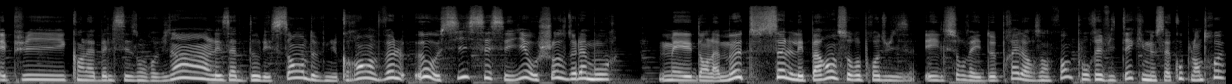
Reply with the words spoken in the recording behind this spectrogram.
et puis, quand la belle saison revient, les adolescents devenus grands veulent eux aussi s'essayer aux choses de l'amour. Mais dans la meute, seuls les parents se reproduisent, et ils surveillent de près leurs enfants pour éviter qu'ils ne s'accouplent entre eux.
